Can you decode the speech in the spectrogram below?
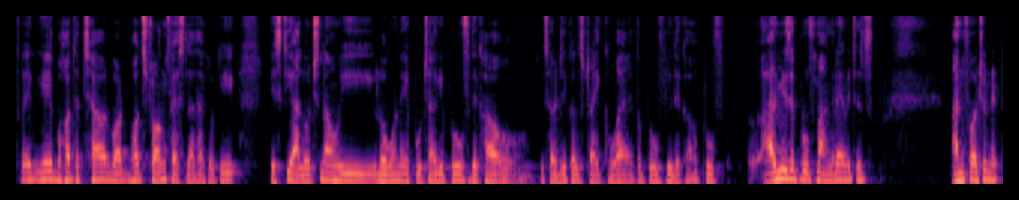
तो एक, ये बहुत अच्छा और बहुत बहुत स्ट्रॉन्ग फैसला था क्योंकि इसकी आलोचना हुई, लोगों ने पूछा कि प्रूफ दिखाओ कि सर्जिकल स्ट्राइक हुआ है तो प्रूफ भी दिखाओ। प्रूफ आर्मी से प्रूफ मांग रहे हैं विच इज़ अनफॉर्चुनेट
